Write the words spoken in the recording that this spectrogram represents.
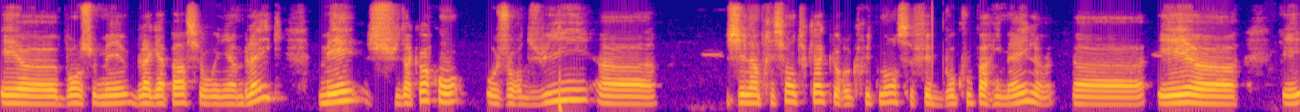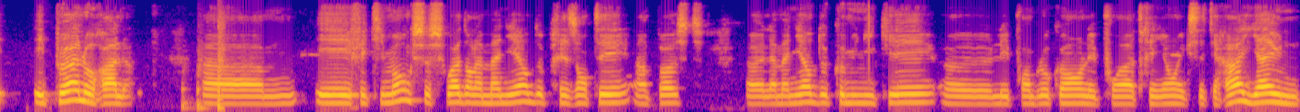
Et euh, bon, je mets blague à part sur William Blake, mais je suis d'accord qu'aujourd'hui, euh, j'ai l'impression en tout cas que le recrutement se fait beaucoup par email euh, et, euh, et, et peu à l'oral. Euh, et effectivement, que ce soit dans la manière de présenter un poste, euh, la manière de communiquer euh, les points bloquants, les points attrayants, etc. Il y a une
